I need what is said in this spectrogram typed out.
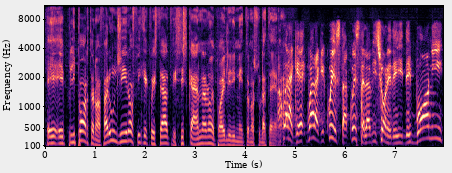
e, e li portano a fare un giro finché questi altri si scannano e poi li rimettono sulla Ma terra. guarda che, guarda che questa, questa è la visione dei, dei buoni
